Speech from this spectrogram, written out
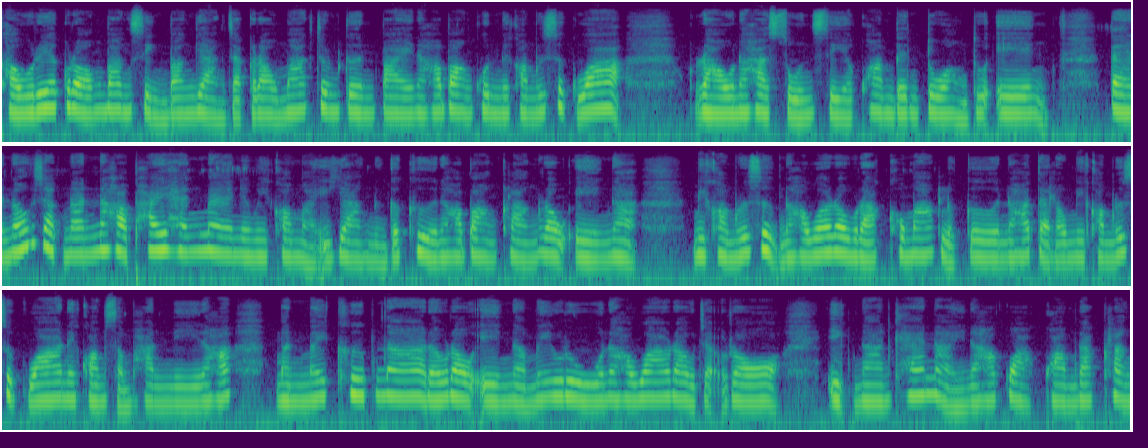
เขาเรียกร้องบางสิ่งบางอย่างจากเรามากจนเกินไปนะคะ บางคนมีความรู้สึกว่าเรานะคะสูญเสียความเป็นตัวของตัวเอง แต่นอกจากนั้นนะคะไพ่แฮงแมนยังมีความหมายอีกอย่างหนึ่งก็คือนะคะ บางครั้งเราเองน่ะมีความรู้สึกนะคะว่าเรารักเขามากเหลือเกินนะคะ แต่เรามีความรู้สึกว่าในความสัมพันธ์นี้นะคะ มันไม่คืบหน้าแล้วเราเองน่ะไม่รู้นะคะว่าเราจะรออีกนานแค่ไหนนะคะ กว่าความรักครั้ง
